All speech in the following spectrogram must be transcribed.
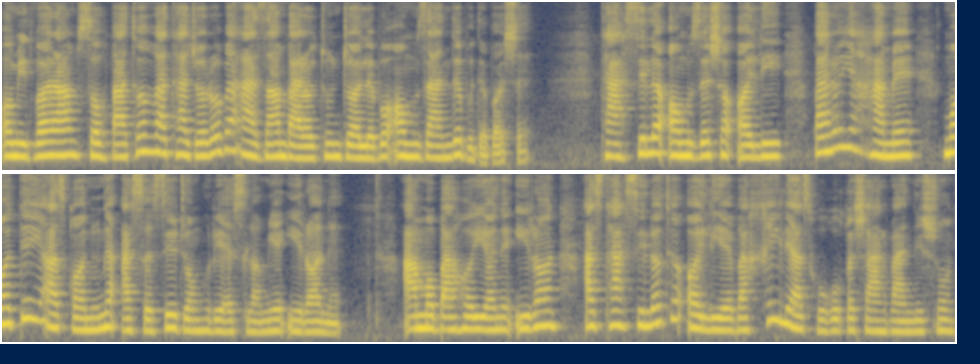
امیدوارم صحبت و تجارب اعظم براتون جالب و آموزنده بوده باشه. تحصیل آموزش عالی برای همه ماده ای از قانون اساسی جمهوری اسلامی ایرانه. اما بهاییان ایران از تحصیلات عالیه و خیلی از حقوق شهروندیشون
